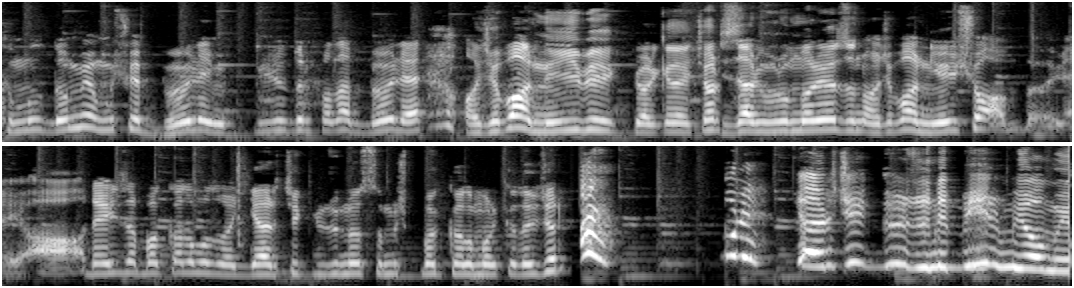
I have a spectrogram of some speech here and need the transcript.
kımıldamıyormuş ve böyleymiş. Bir yıldır falan böyle. Acaba neyi bekliyor arkadaşlar? Sizler yorumlara yazın. Acaba niye şu an böyle ya? Neyse bakalım o zaman gerçek yüzü nasılmış bakalım arkadaşlar. Gerçek yüzünü bilmiyor muyum?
